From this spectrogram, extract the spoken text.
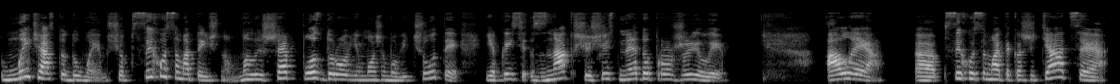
ми часто думаємо, що психосоматично ми лише по здоров'ю можемо відчути якийсь знак, що щось недопрожили. Але психосоматика життя це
